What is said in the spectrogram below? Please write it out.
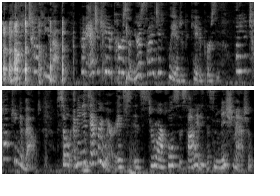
what are you talking about?" You're an educated person. You're a scientifically educated person. What are you talking about? So, I mean, it's everywhere. It's it's through our whole society. This mishmash of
